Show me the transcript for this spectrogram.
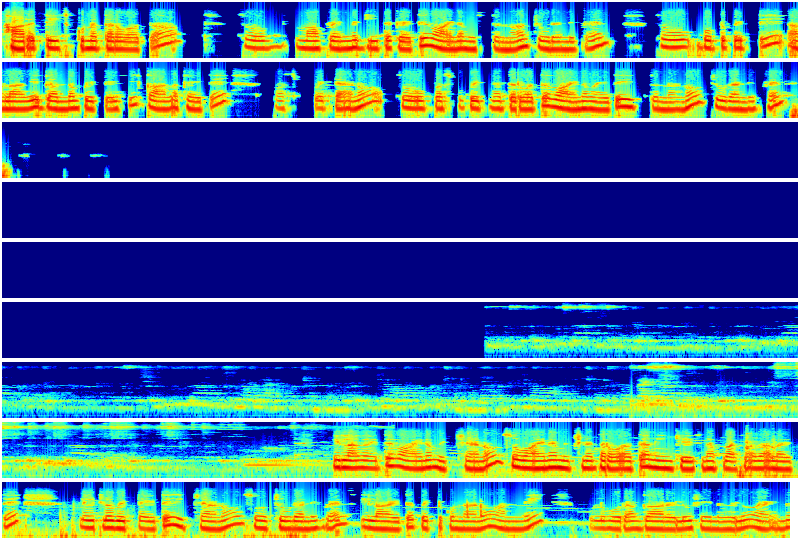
హారతి తీసుకున్న తర్వాత సో మా ఫ్రెండ్ గీతకైతే వాయినం ఇస్తున్నా చూడండి ఫ్రెండ్స్. సో బొట్టు పెట్టి అలాగే గంధం పెట్టేసి కాళ్ళకైతే పసుపు పెట్టాను. సో పసుపు పెట్టిన తర్వాత వాయినం అయితే ఇస్తున్నాను. చూడండి ఫ్రెండ్స్. ఇలాగైతే వాయనం ఇచ్చాను. సో వాయనం ఇచ్చిన తర్వాత నేను చేసిన ప్రసాదాలు అయితే ప్లేట్లో పెట్టి అయితే ఇచ్చాను. సో చూడండి ఫ్రెండ్స్ ఇలా అయితే పెట్టుకున్నాను. అన్నీ పులిహోర గారెలు శనగలు అండ్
